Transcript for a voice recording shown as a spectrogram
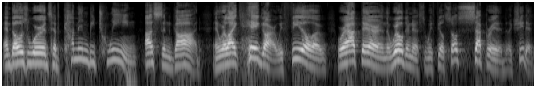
And those words have come in between us and God. And we're like Hagar. We feel uh, we're out there in the wilderness and we feel so separated like she did.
